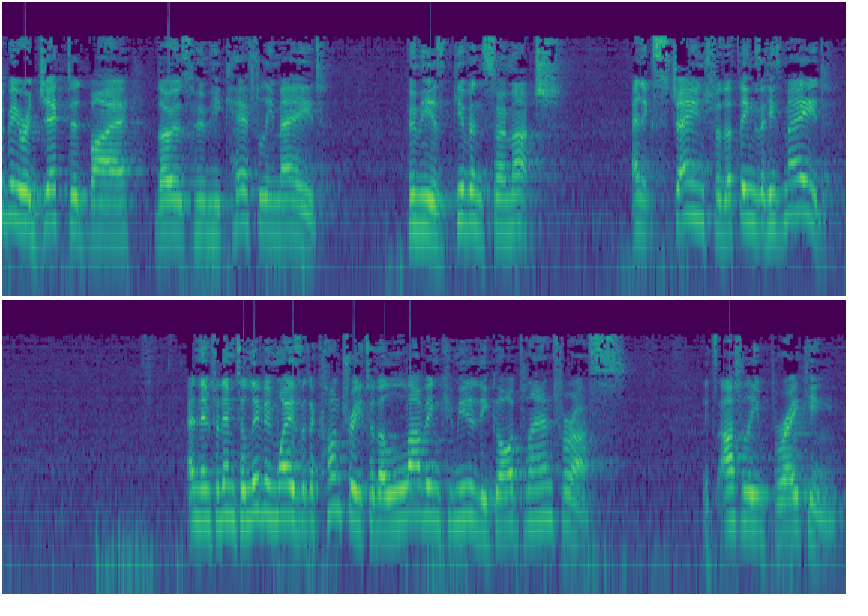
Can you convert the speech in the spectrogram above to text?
to be rejected by those whom he carefully made, whom he has given so much and exchanged for the things that he's made. And then for them to live in ways that are contrary to the loving community God planned for us. It's utterly breaking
